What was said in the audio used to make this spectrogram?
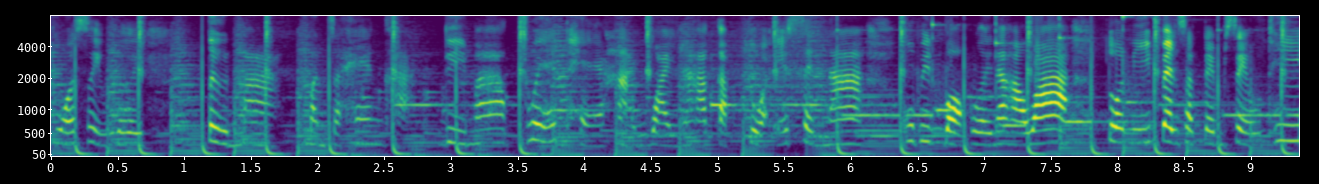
หัวสิวเลย ตื่นมามันจะแห้งค่ะ ดีมากช่วยให้แผลหายไวนะคะ กับตัวเอสเซนาครูพินบอกเลยนะคะว่า ตัวนี้เป็นสเต็มเซลล์ที่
